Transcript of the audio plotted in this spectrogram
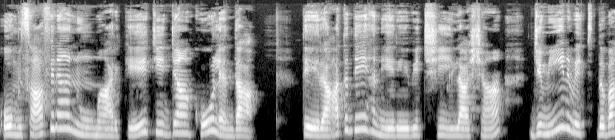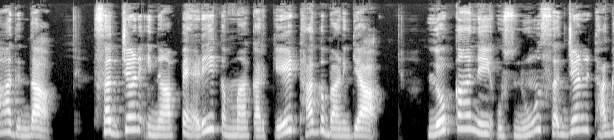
ਉਹ ਮੁਸਾਫਿਰਾਂ ਨੂੰ ਮਾਰ ਕੇ ਚੀਜ਼ਾਂ ਖੋ ਲੈਂਦਾ ਤੇ ਰਾਤ ਦੇ ਹਨੇਰੇ ਵਿੱਚ ਹੀ ਲਾਸ਼ਾਂ ਜ਼ਮੀਨ ਵਿੱਚ ਦਬਾ ਦਿੰਦਾ। ਸੱਜਣ ਇਨ੍ਹਾਂ ਭੈੜੇ ਕੰਮਾਂ ਕਰਕੇ ਠੱਗ ਬਣ ਗਿਆ। ਲੋਕਾਂ ਨੇ ਉਸ ਨੂੰ ਸੱਜਣ ਠੱਗ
